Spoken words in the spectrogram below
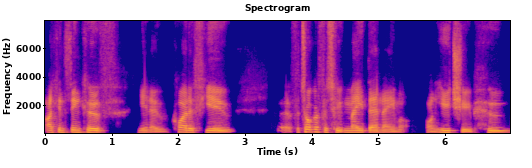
I can think of you know quite a few uh, photographers who've made their name on YouTube who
